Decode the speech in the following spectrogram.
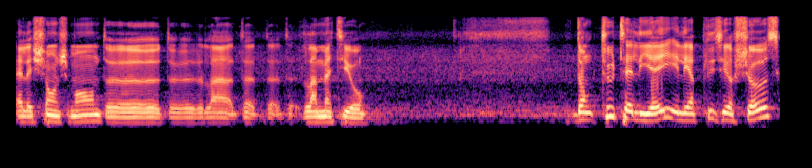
et les changements de, la, de, la, météo. Donc tout est lié. Il y a plusieurs choses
